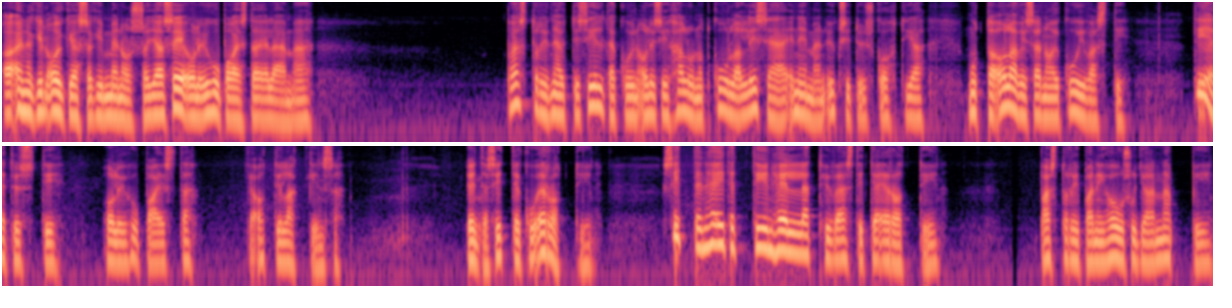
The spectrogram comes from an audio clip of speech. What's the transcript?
ainakin oikeassakin menossa, ja se oli hupaista elämää. Pastori näytti siltä, kuin olisi halunnut kuulla lisää enemmän yksityiskohtia, mutta Olavi sanoi kuivasti, tietysti oli hupaista, ja otti lakkinsa. Entä sitten, kun erottiin? Sitten heitettiin hellät hyvästit ja erottiin. Pastori pani housujaan nappiin.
